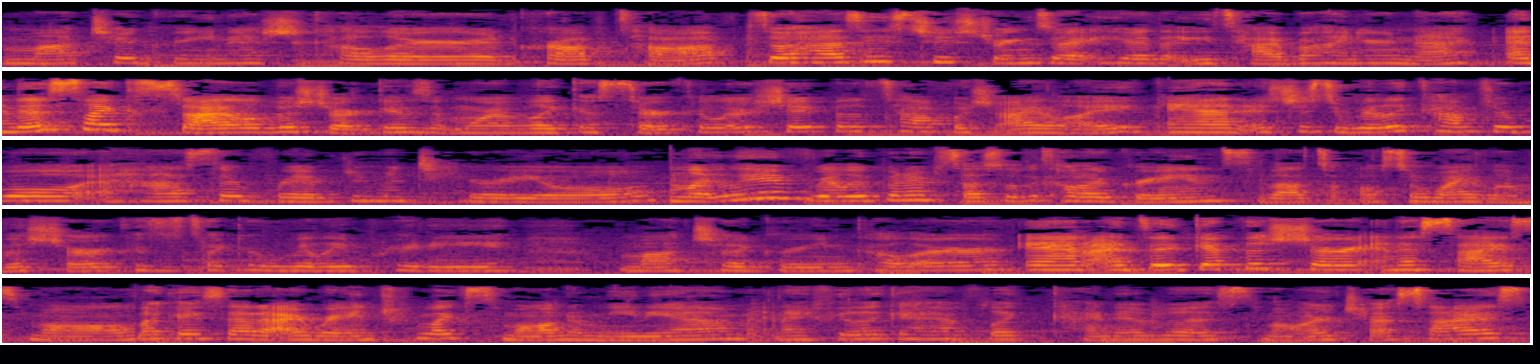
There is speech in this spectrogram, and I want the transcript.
matcha greenish colored crop top. So it has these two strings right here that you tie behind your neck. And this like style of a shirt gives it more of like a circular shape at the top, which I like. And it's just really comfortable. It has the ribbed material. And lately I've really been obsessed with the color green, so that's also why I love this shirt because it's like a really pretty matcha green color. And I did get this shirt in a size small. Like I said, I range from like small to medium and I feel like I have like kind of a smaller chest size.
